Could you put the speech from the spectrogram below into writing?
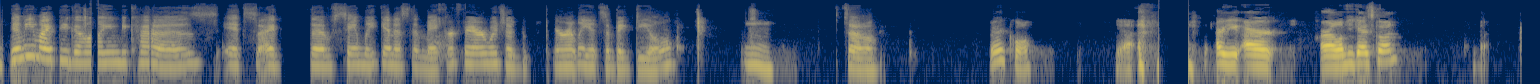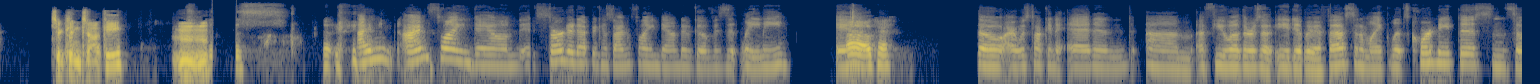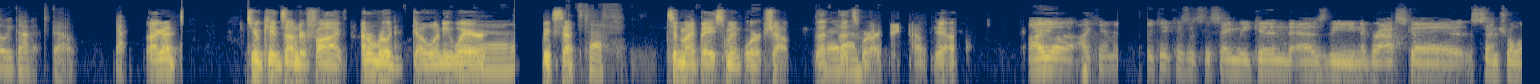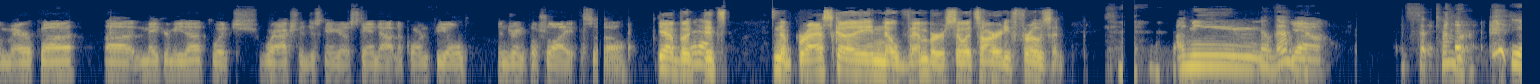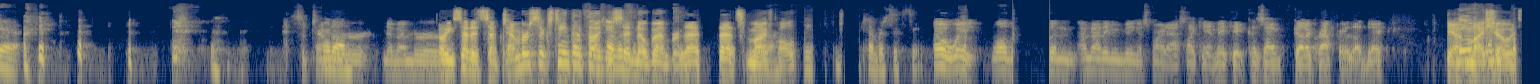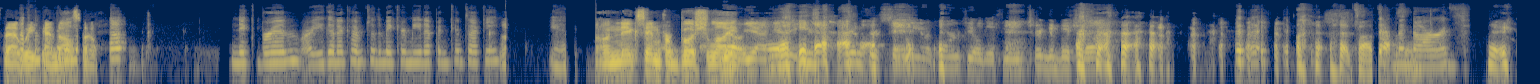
Demi might be going because it's I, the same weekend as the Maker Fair, which apparently it's a big deal. Mm, So very cool. Yeah. Are you are are all of you guys going? to Kentucky. hmm This I'm I'm flying down. It started up because I'm flying down to go visit Lainey, and Oh, okay. so I was talking to Ed and um, a few others at AWFS, and I'm like, let's coordinate this, and so we got it to go. Yeah. I got two kids under five. I don't really go anywhere Yeah, except tough. to my basement workshop. That, Right that's on. where I hang out. Yeah. I uh, I can't make it because it's the same weekend as the Nebraska Central America uh, Maker Meetup, which we're actually just going to go stand out in a cornfield and drink Busch Light. So Yeah, but Right it's Nebraska in November, so it's already frozen. I mean, November. Yeah, It's September. Yeah. September, November. Oh, you said it's September 16th? I thought you said 16th. November. That That's my Yeah. fault. September 16th. Oh wait, well then I'm not even being a smartass. I can't make it because I've got a craft fair that day. Yeah, my show is that weekend also. Nick Brim, are you going to come to the Maker Meetup in Kentucky? Yeah. Oh, Nick's in for Busch Light. No, yeah, he's, he's in for standing in a cornfield with me drinking Busch Light. That's awesome. At Menards.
